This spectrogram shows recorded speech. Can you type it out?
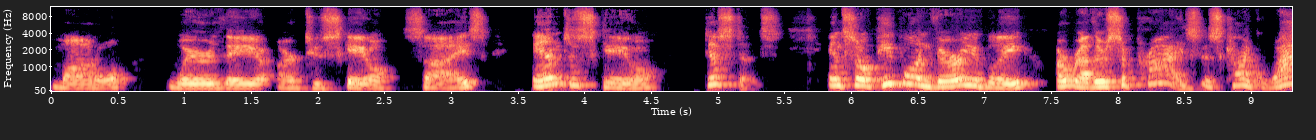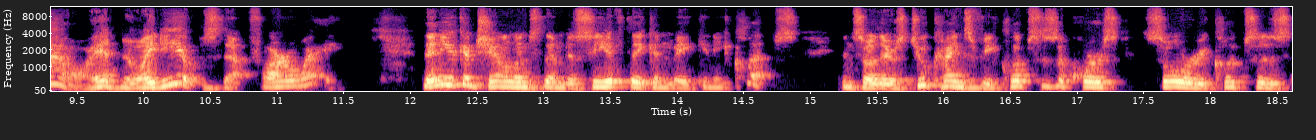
model where they are to scale size and to scale distance. And so people invariably are rather surprised. It's kind of like, wow, I had no idea it was that far away. then you can challenge them to see if they can make an eclipse. And so there's two kinds of eclipses, of course, solar eclipses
